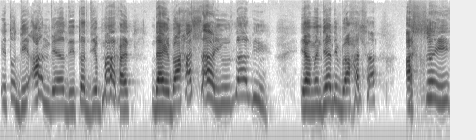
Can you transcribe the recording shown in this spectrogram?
itu diambil, diterjemahkan dari bahasa Yunani yang menjadi bahasa asli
